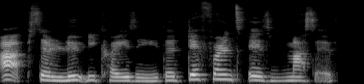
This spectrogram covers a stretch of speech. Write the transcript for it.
absolutely crazy. The difference is massive.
